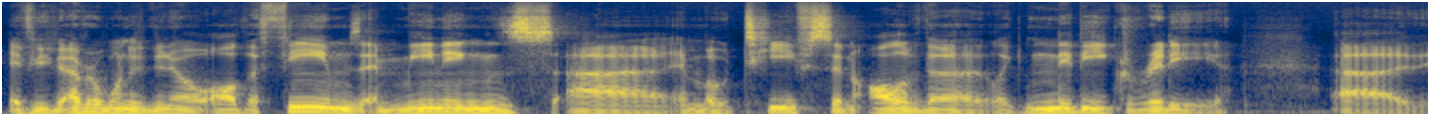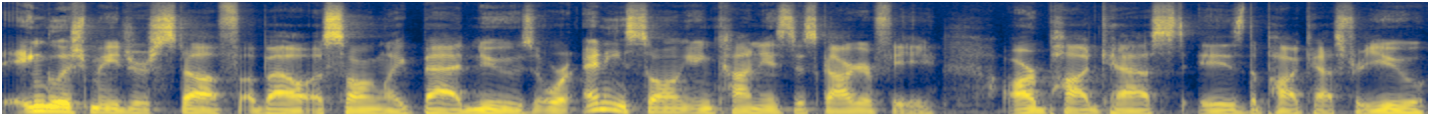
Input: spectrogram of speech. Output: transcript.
If you've ever wanted to know all the themes and meanings uh, and motifs and all of the like nitty gritty uh, English major stuff about a song like Bad News or any song in Kanye's discography, our podcast is the podcast for you.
